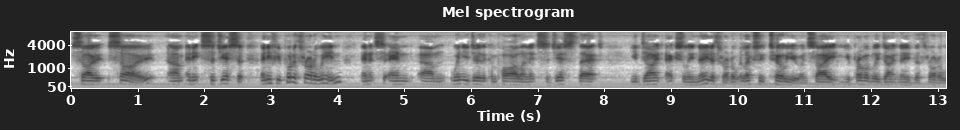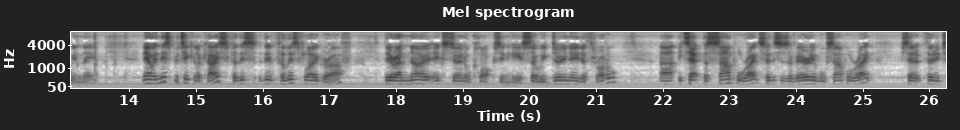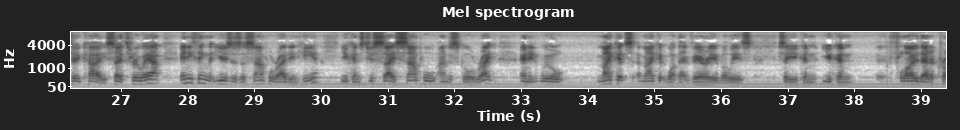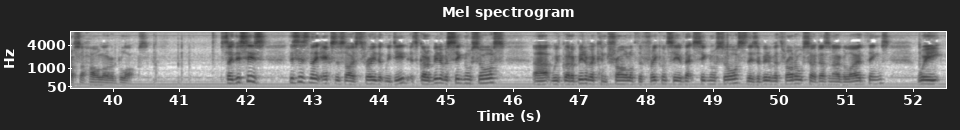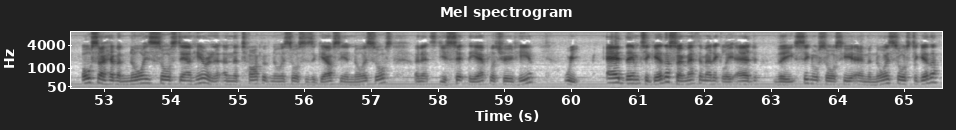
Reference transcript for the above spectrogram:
So, so, um, and it suggests it. And if you put a throttle in, and it's and um, when you do the compile, and it suggests that you don't actually need a throttle, it'll actually tell you and say you probably don't need the throttle in there. Now, in this particular case, for this for this flow graph, there are no external clocks in here, so we do need a throttle. Uh, it's at the sample rate, so this is a variable sample rate set at 32k. So throughout anything that uses a sample rate in here, you can just say sample underscore rate, and it will make it make it what that variable is. So you can you can flow that across a whole lot of blocks. So this is this is the exercise three that we did. It's got a bit of a signal source. Uh, we've got a bit of a control of the frequency of that signal source. There's a bit of a throttle so it doesn't overload things. We also have a noise source down here, and, and the type of noise source is a Gaussian noise source, and it's you set the amplitude here. We add them together, so mathematically add the signal source here and the noise source together.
